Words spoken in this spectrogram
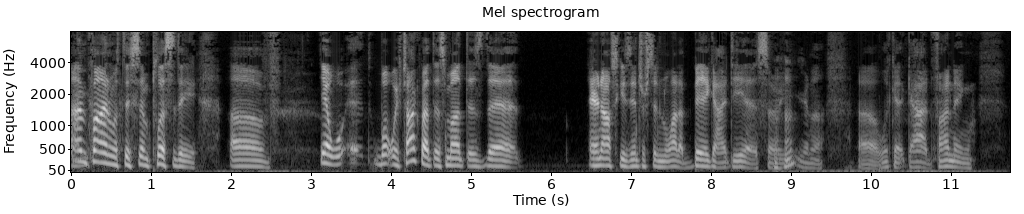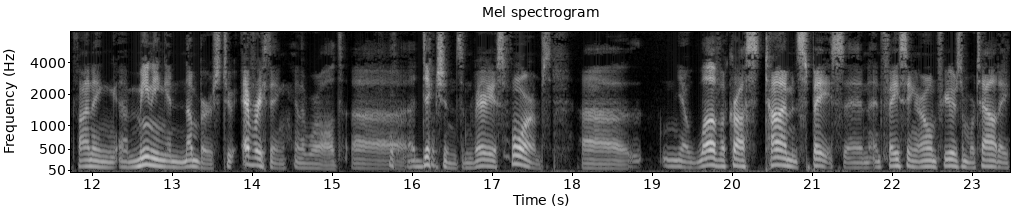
I'm fine with the simplicity of, yeah. w- What we've talked about this month is that Aronofsky is interested in a lot of big ideas. So you're gonna uh, look at God finding finding uh, meaning in numbers to everything in the world, uh, addictions in various forms, uh, you know, love across time and space, and and facing our own fears and mortality.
